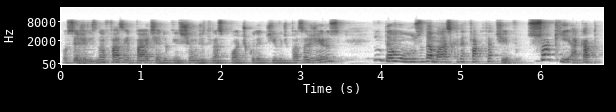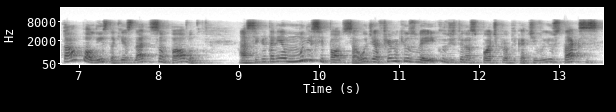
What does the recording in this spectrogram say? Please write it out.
Ou seja, eles não fazem parte do que eles chamam de transporte coletivo de passageiros, então o uso da máscara é facultativo. Só que a capital paulista, aqui a cidade de São Paulo, a Secretaria Municipal de Saúde afirma que os veículos de transporte por aplicativo e os táxis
